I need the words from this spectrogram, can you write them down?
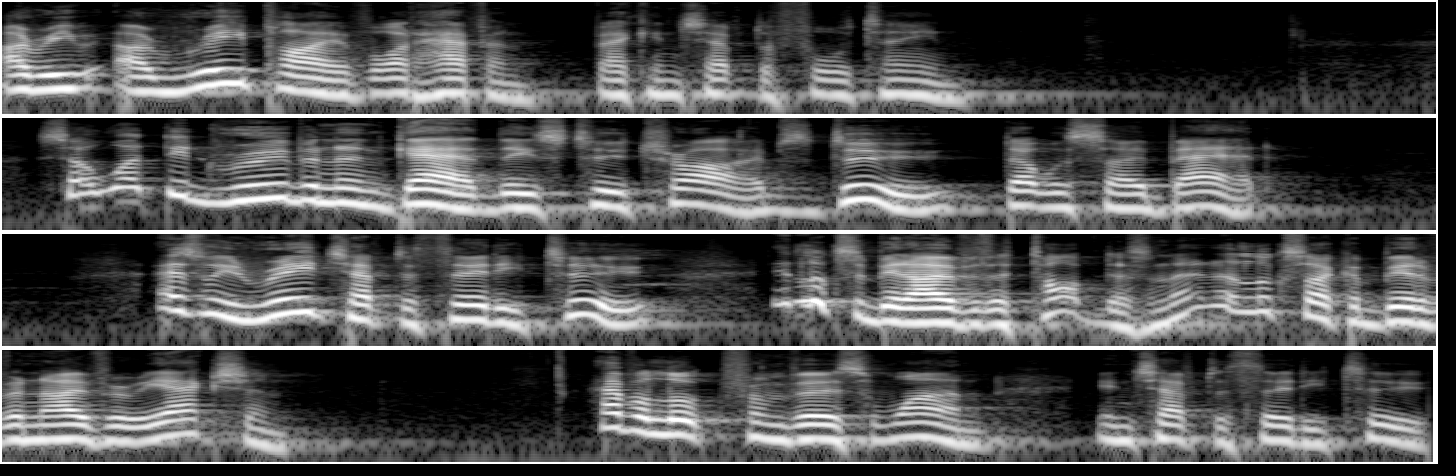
a, re- a replay of what happened back in chapter 14. So, what did Reuben and Gad, these two tribes, do that was so bad? As we read chapter 32, it looks a bit over the top, doesn't it? It looks like a bit of an overreaction. Have a look from verse 1 in chapter 32.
